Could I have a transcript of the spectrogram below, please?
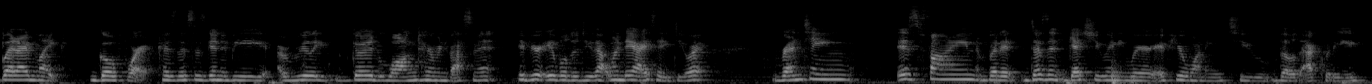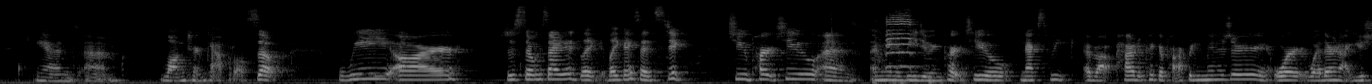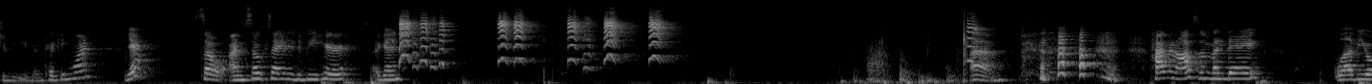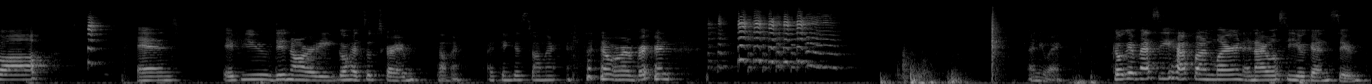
But I'm like go for it because this is going to be a really good long-term investment. If you're able to do that one day, I say do it. Renting is fine, but it doesn't get you anywhere if you're wanting to build equity and um, long-term capital. So we are just so excited. Like like I said, stick to part two. Um, I'm going to be doing part two next week about how to pick a property manager or whether or not you should be even picking one. Yeah, so I'm so excited to be here again. Um, have an awesome Monday. Love you all. And if you didn't already, go ahead subscribe down there. I think it's down there. I don't remember. Anyway, go get messy, have fun, learn, and I will see you again soon.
